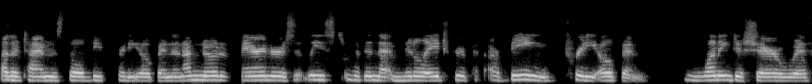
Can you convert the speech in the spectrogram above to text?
other times they'll be pretty open and i've noticed mariners at least within that middle age group are being pretty open wanting to share with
